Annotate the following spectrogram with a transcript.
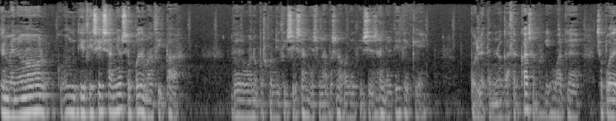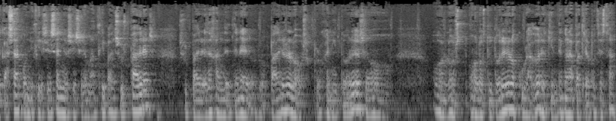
El menor con 16 años se puede emancipar. Entonces, bueno, pues con 16 años, una persona con 16 años dice que pues le tendrán que hacer caso, porque igual que se puede casar con 16 años y se emancipa de sus padres, sus padres dejan de tener, los padres o los progenitores o, los, o los tutores o los curadores, quien tenga la patria potestad,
